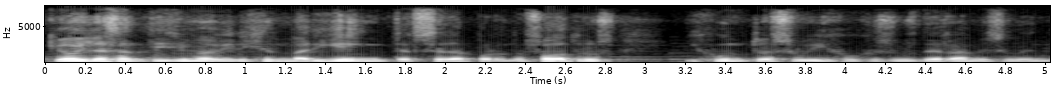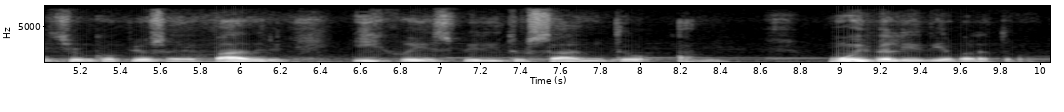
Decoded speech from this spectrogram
Que hoy la Santísima Virgen María interceda por nosotros y junto a su Hijo Jesús derrame su bendición copiosa de Padre, Hijo y Espíritu Santo. Amén. Muy feliz día para todos.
